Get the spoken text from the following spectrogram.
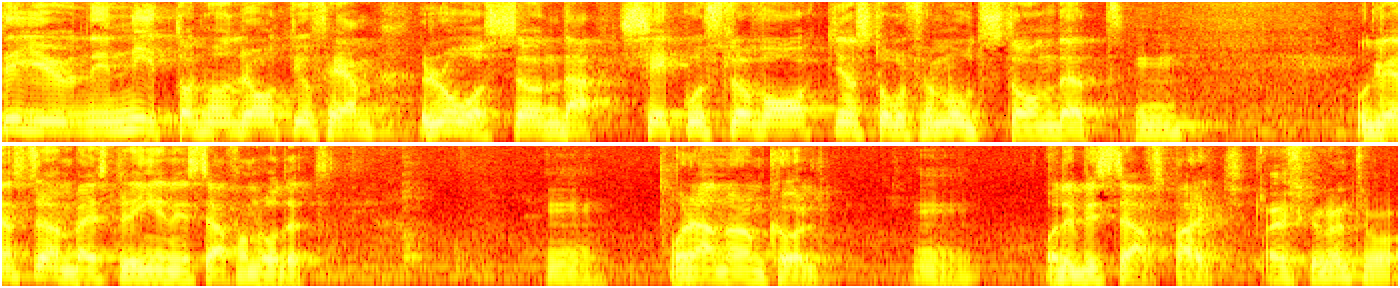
juni 1985, Råsunda. Tjeckoslovakien står för motståndet. Mm. Och Glenn Strömberg springer in i straffområdet. Mm. Och ramlar omkull. Mm. Och det blir straffspark. Det skulle det inte vara.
